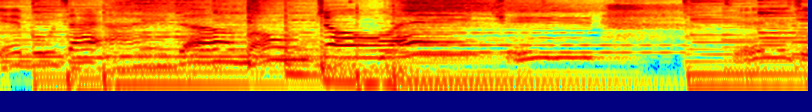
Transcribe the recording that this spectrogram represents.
也不在爱的梦中委屈自己。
